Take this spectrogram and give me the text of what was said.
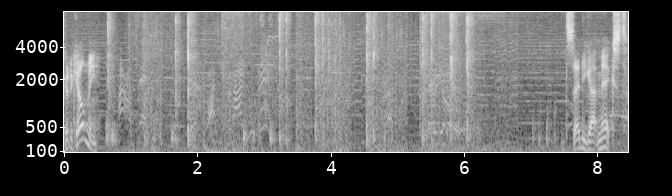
Could have killed me. Said you got mixed.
